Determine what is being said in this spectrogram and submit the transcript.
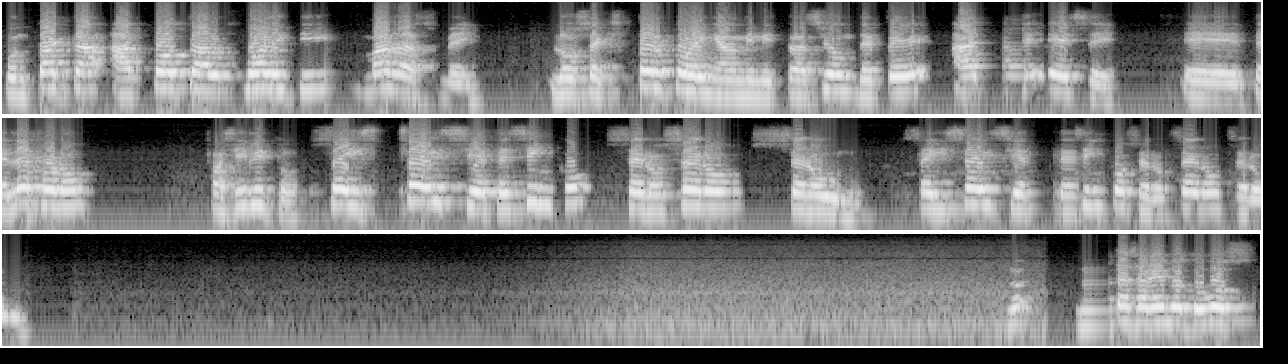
Contacta a Total Quality Management, los expertos en administración de PHS. Eh, teléfono Facilito, 6675-0001. 6675-0001. No, no está saliendo tu voz.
